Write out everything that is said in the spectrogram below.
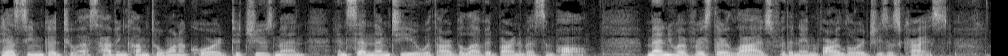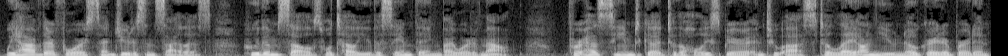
it has seemed good to us, having come to one accord, to choose men and send them to you with our beloved Barnabas and Paul, men who have risked their lives for the name of our Lord Jesus Christ. We have therefore sent Judas and Silas, who themselves will tell you the same thing by word of mouth. For it has seemed good to the Holy Spirit and to us to lay on you no greater burden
